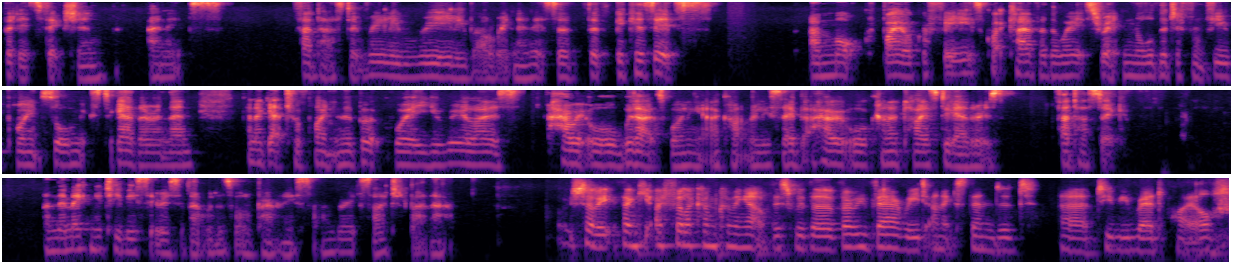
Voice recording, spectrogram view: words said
but it's fiction and it's fantastic. Really really well written. And it's a the, because it's a mock biography. It's quite clever the way it's written, all the different viewpoints all mixed together, and then kind of get to a point in the book where you realize how it all, without spoiling it, I can't really say, but how it all kind of ties together is fantastic. And they're making a TV series of that one as well, apparently. So I'm very excited about that. Shelley, thank you. I feel like I'm coming out of this with a very varied and extended uh, to be read pile.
